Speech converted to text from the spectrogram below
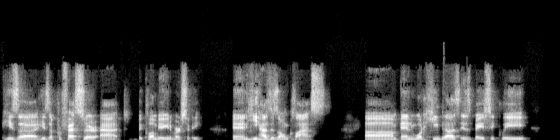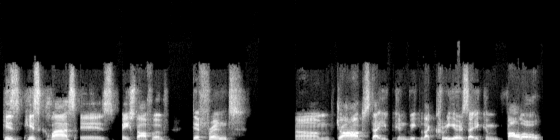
he's a he's a professor at the Columbia University, and he has his own class. Um, and what he does is basically his his class is based off of different um, jobs that you can read, like careers that you can follow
